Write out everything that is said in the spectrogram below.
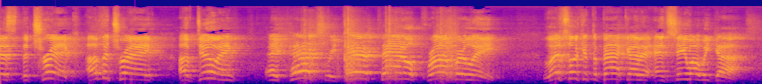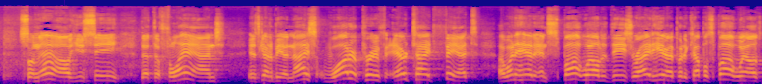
is the trick of the trade of doing a patch repair panel properly. Let's look at the back of it and see what we got. So now you see that the flange is going to be a nice waterproof airtight fit. I went ahead and spot welded these right here. I put a couple spot welds.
